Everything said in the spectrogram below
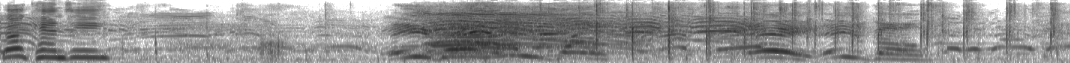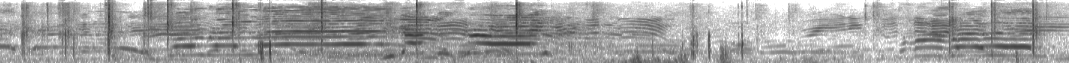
Go, Kenzie. There you go, there you go. Hey, there you go. You got this, Ray! Come on, Riley!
